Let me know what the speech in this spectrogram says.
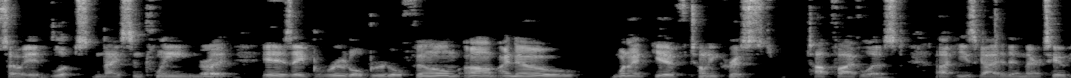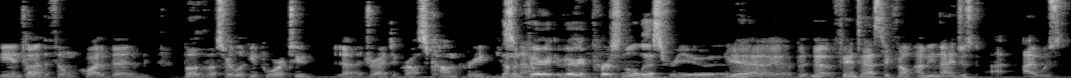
so it looks nice and clean. Right. But it is a brutal, brutal film. Um, I know when I give Tony Chris top five list, uh, he's got it in there too. He enjoyed the film quite a bit. And both of us are looking forward to uh, Dragged Across Concrete. A out. very very personal list for you. Yeah, yeah, but no, fantastic film. I mean, I just I, I was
